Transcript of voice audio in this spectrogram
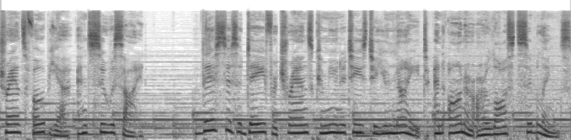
transphobia, and suicide. This is a day for trans communities to unite and honor our lost siblings.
